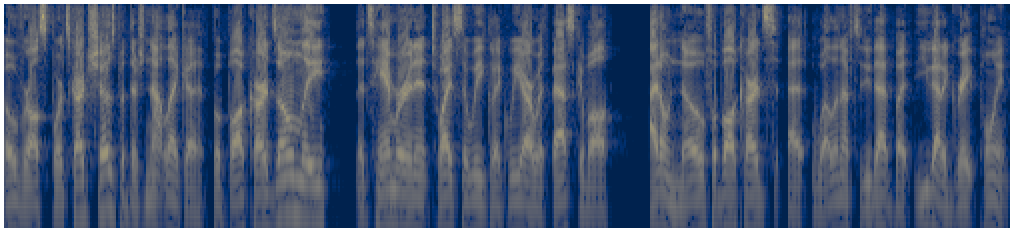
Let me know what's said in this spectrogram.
overall sports card shows, but there's not like a football cards only that's hammering it twice a week like we are with basketball. I don't know football cards at, uh, well enough to do that, but you got a great point.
